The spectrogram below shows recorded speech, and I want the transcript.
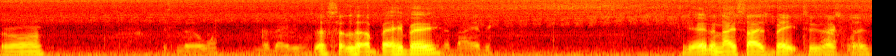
little one. Just a little one. Little baby one. Just a little baby. Little baby. Yeah, it's a nice sized bait too. That's crazy.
